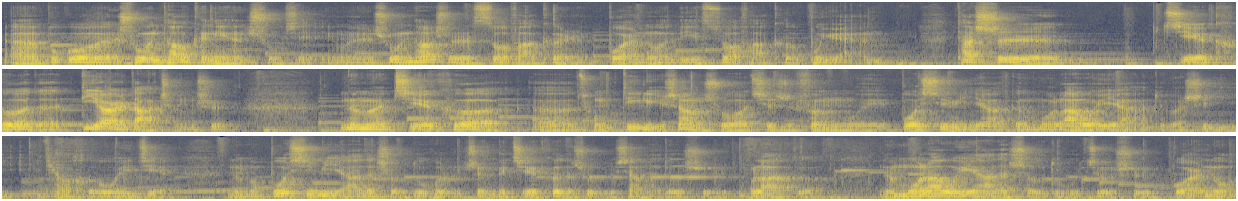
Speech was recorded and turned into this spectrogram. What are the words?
呃，不过舒文涛肯定很熟悉，因为舒文涛是斯洛伐克人，布尔诺离斯洛伐克不远，它是捷克的第二大城市。那么捷克，呃，从地理上说，其实分为波西米亚跟摩拉维亚，对吧？是以一条河为界。那么波西米亚的首都或者整个捷克的首都向来都是布拉格，那摩拉维亚的首都就是布尔诺。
